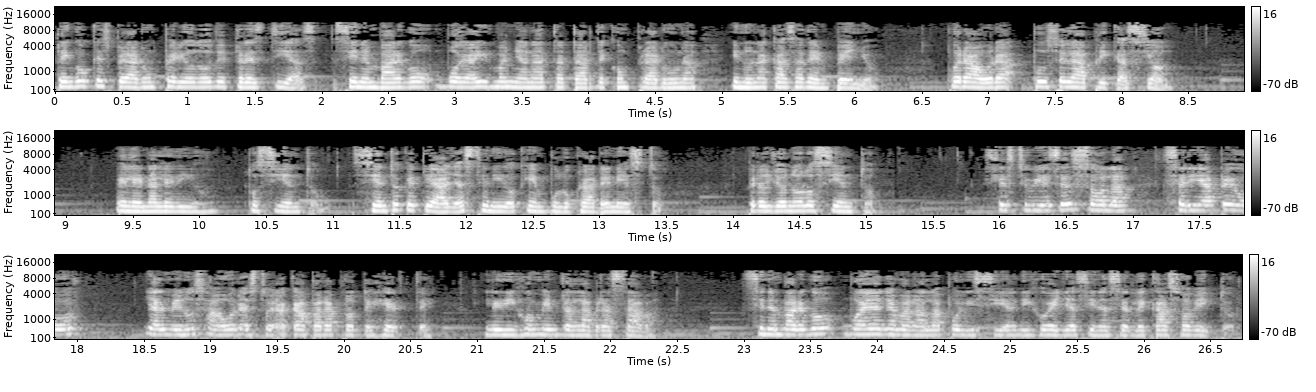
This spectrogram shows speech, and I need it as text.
Tengo que esperar un periodo de tres días. Sin embargo, voy a ir mañana a tratar de comprar una en una casa de empeño. Por ahora puse la aplicación. Elena le dijo, lo siento, siento que te hayas tenido que involucrar en esto, pero yo no lo siento. Si estuviese sola, sería peor, y al menos ahora estoy acá para protegerte, le dijo mientras la abrazaba. Sin embargo, voy a llamar a la policía, dijo ella sin hacerle caso a Víctor.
